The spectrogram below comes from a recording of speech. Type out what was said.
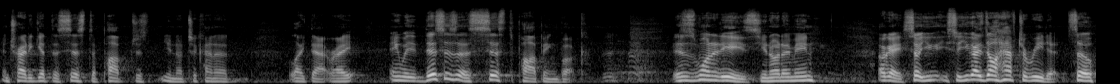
and try to get the cyst to pop just, you know, to kind of like that, right? Anyway, this is a cyst popping book. This is one of these, you know what I mean? Okay, so you, so you guys don't have to read it. So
